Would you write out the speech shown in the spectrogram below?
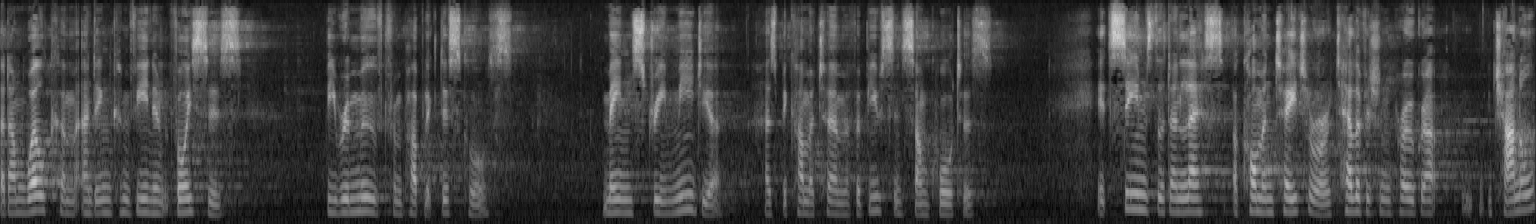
that unwelcome and inconvenient voices be removed from public discourse. Mainstream media has become a term of abuse in some quarters. It seems that unless a commentator or a television program, channel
